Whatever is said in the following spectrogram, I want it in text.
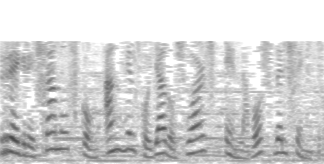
Regresamos con Ángel Collado Schwartz en La Voz del Centro.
